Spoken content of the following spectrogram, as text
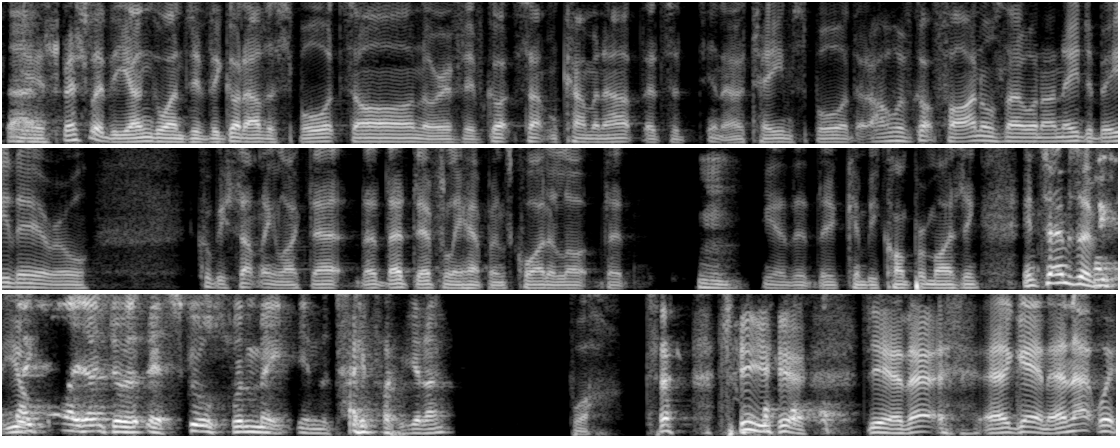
So. Yeah, especially the younger ones, if they've got other sports on, or if they've got something coming up that's a you know a team sport that oh we've got finals though and I need to be there, or could be something like that. That that definitely happens quite a lot. That mm. yeah, that they can be compromising in terms of they, your, they don't do it their school swim meet in the taper, you know. Well, yeah, yeah. That again, and that we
